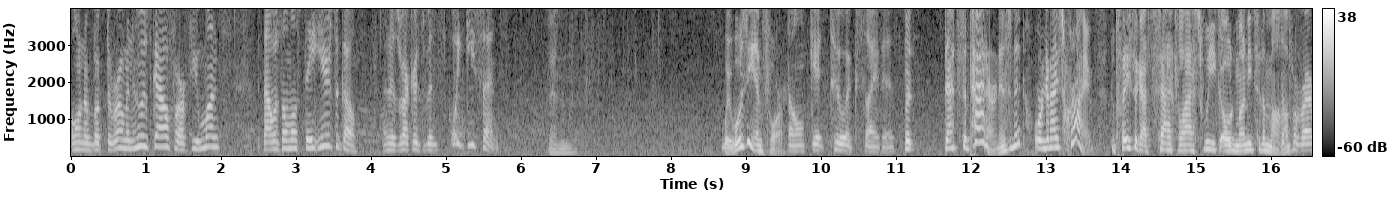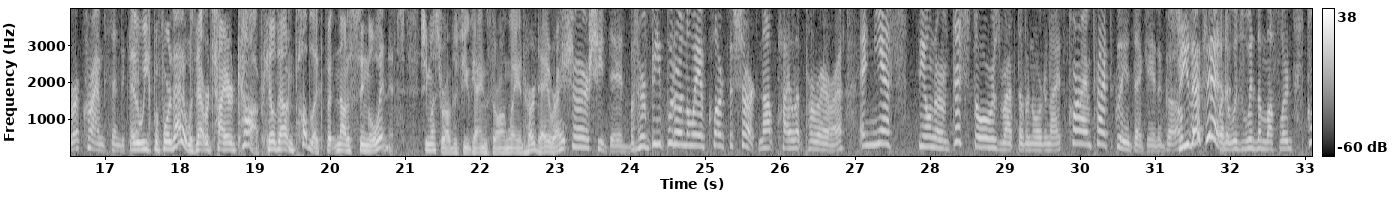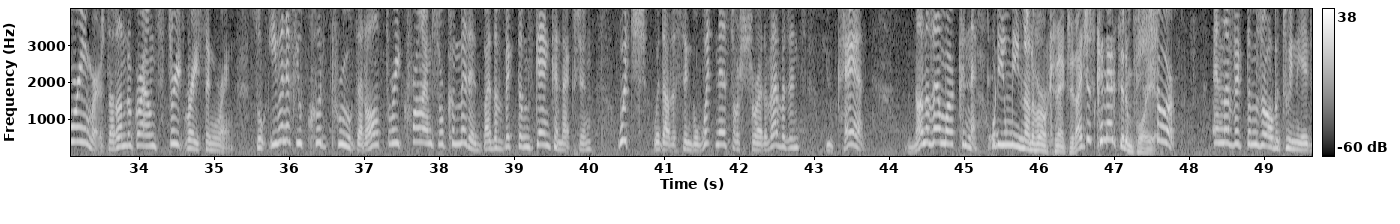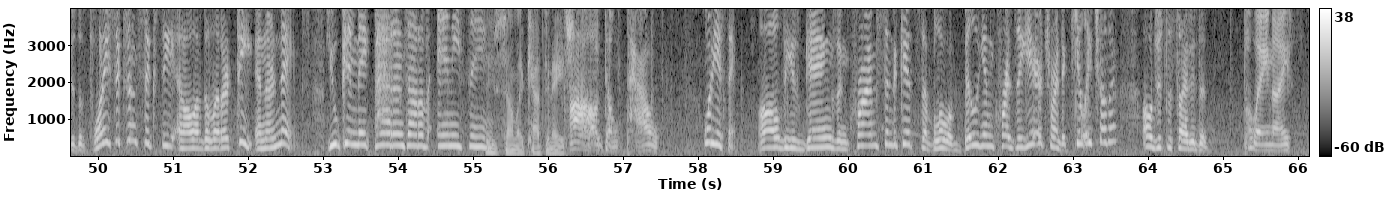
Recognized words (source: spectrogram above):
Owner booked the room in Hoosgow for a few months, but that was almost eight years ago, and his record's been squeaky since. Then. Wait, what was he in for? Don't get too excited. But that's the pattern, isn't it? Organized crime. The place that got sacked last week owed money to the mob. The. Pereira Crime Syndicate. and a week before that, it was that retired cop killed out in public, but not a single witness. She must have rubbed a few gangs the wrong way in her day, right? Sure, she did, but her beat put her in the way of Clark the Shark, not Pilot Pereira. And yes, the owner of this store was wrapped up in organized crime practically a decade ago. See, that's it. But it was with the Muffled Screamers, that underground street racing ring. So even if you could prove that all three crimes were committed by the victim's gang connection, which, without a single witness or shred of evidence, you can, none of them are connected. What do you mean none of them are connected? I just connected them for you. Sure. And the victims are all between the ages of 26 and 60 and all have the letter T in their names. You can make patterns out of anything. You sound like Captain H. Oh, don't pout. What do you think? All these gangs and crime syndicates that blow a billion creds a year trying to kill each other all just decided to play nice.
